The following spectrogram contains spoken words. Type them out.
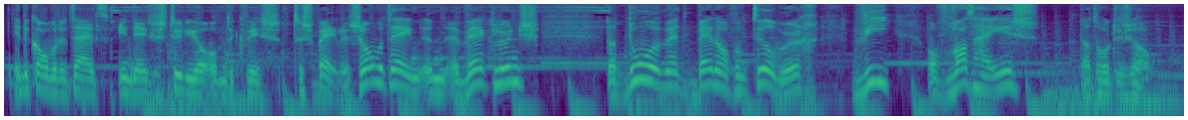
in de komende tijd in deze studio om de quiz te spelen. Zometeen een werklunch. Dat doen we met Benno van Tilburg. Wie of wat hij is, dat hoort u zo.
